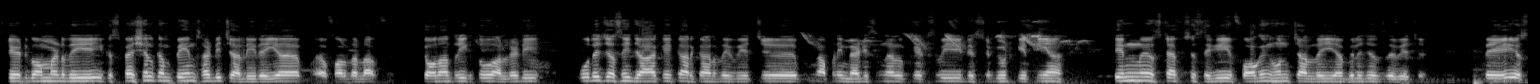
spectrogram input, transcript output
ਸਟੇਟ ਗਵਰਨਮੈਂਟ ਦੀ ਇੱਕ ਸਪੈਸ਼ਲ ਕੈਂਪੇਨ ਸਾਡੀ ਚੱਲੀ ਰਹੀ ਆ ਫॉर ਦਾ 14 ਤਰੀਕ ਤੋਂ ਆਲਰੇਡੀ ਉਹਦੇ 'ਚ ਅਸੀਂ ਜਾ ਕੇ ਘਰ ਘਰ ਦੇ ਵਿੱਚ ਆਪਣੀ ਮੈਡੀਸਨਲ ਕਿਟਸ ਵੀ ਡਿਸਟ੍ਰੀਬਿਊਟ ਕੀਤੀਆਂ। ਤਿੰਨ ਸਟੈਪਸ ਸੀਗੀ ਫੋਗਿੰਗ ਹੁਣ ਚੱਲ ਰਹੀ ਆ ਵਿਲੇजेस ਦੇ ਵਿੱਚ। ਤੇ ਇਸ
